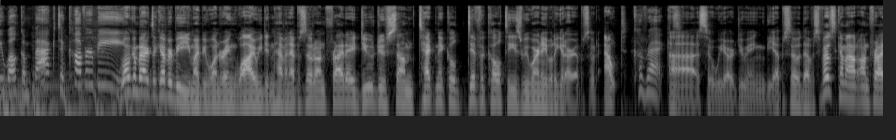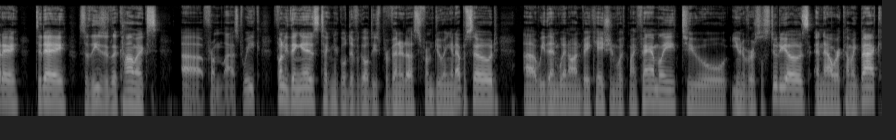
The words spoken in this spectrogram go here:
everybody, welcome back to Cover B. Welcome back to Cover B. You might be wondering why we didn't have an episode on Friday. Due to some technical difficulties, we weren't able to get our episode out. Correct. Uh, so we are doing the episode that was supposed to come out on Friday today. So these are the comics uh, from last week. Funny thing is, technical difficulties prevented us from doing an episode. Uh, we then went on vacation with my family to Universal Studios, and now we're coming back.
